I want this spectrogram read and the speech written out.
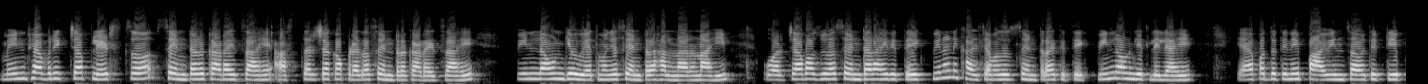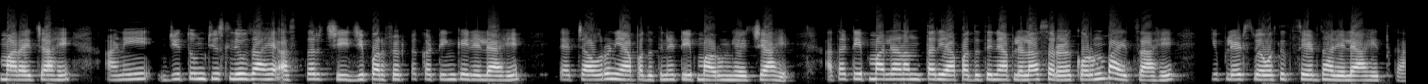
मेन फॅब्रिकच्या प्लेट्सचं सेंटर काढायचं आहे. अस्तरच्या कपड्याचा सेंटर काढायचा आहे. पिन लावून घेऊयात म्हणजे सेंटर हलणार नाही. वरच्या बाजूला सेंटर आहे तिथे एक पिन आणि खालच्या बाजूला सेंटर आहे तिथे एक पिन लावून घेतलेली आहे. या पद्धतीने पाव इंचावरती टीप मारायची आहे. आणि जी तुमची स्लीव्ज आहे अस्तरची जी परफेक्ट कटिंग केलेली आहे त्याच्यावरून या पद्धतीने टीप मारून घ्यायची आहे. आता टीप मारल्यानंतर या पद्धतीने आपल्याला सरळ करून पाहायचं आहे की प्लेट्स व्यवस्थित सेट झालेल्या आहेत का?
